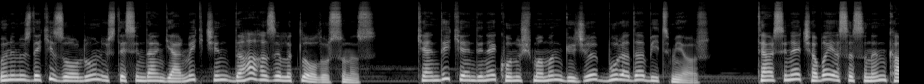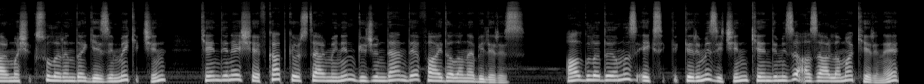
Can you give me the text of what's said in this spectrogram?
önünüzdeki zorluğun üstesinden gelmek için daha hazırlıklı olursunuz. Kendi kendine konuşmamın gücü burada bitmiyor. Tersine çaba yasasının karmaşık sularında gezinmek için kendine şefkat göstermenin gücünden de faydalanabiliriz. Algıladığımız eksikliklerimiz için kendimizi azarlamak yerine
